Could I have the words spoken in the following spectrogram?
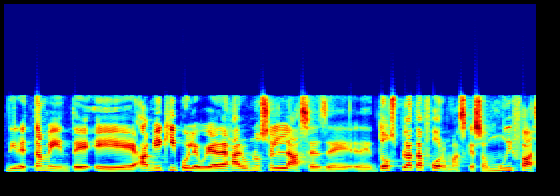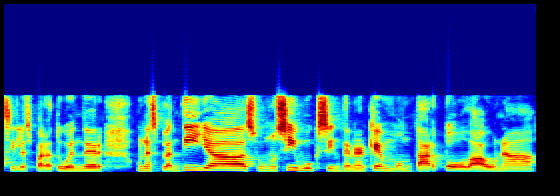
directamente, eh, a mi equipo le voy a dejar unos enlaces de, dos plataformas que son muy fáciles para tú vender unas plantillas, unos ebooks sin tener que montar toda una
